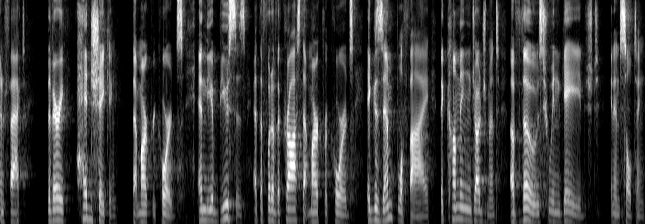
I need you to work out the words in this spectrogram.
In fact, the very head shaking that Mark records and the abuses at the foot of the cross that Mark records exemplify the coming judgment of those who engaged in insulting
